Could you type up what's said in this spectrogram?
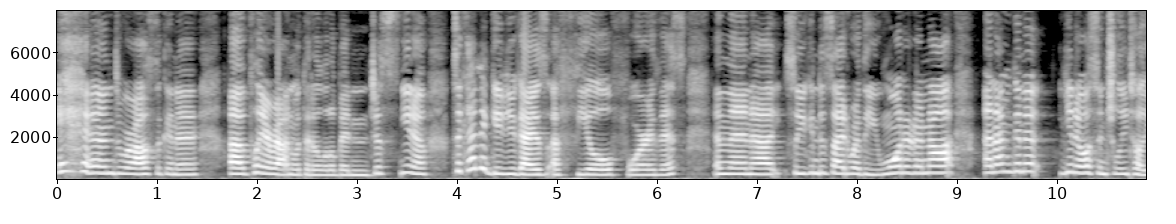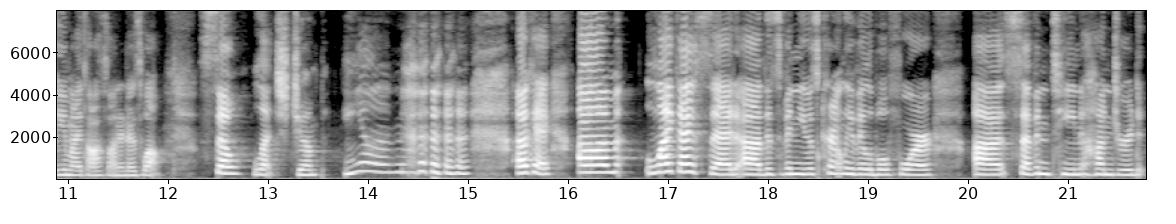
and we're also gonna uh, play around with it a little bit and just you know to kind of give you guys a feel for this, and then uh, so you can decide whether you want it or not. And I'm gonna you know essentially tell you my thoughts on it as well. So let's jump in. okay. Um, like I said, uh, this venue is currently available for uh, 1,700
